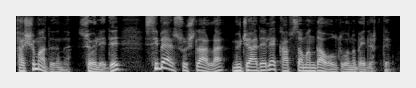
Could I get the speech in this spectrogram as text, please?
taşımadığını söyledi. Siber suçlarla mücadele kapsamında olduğunu belirtti.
